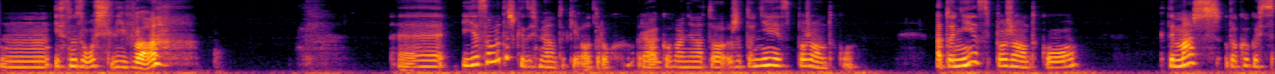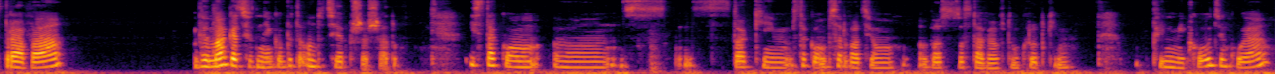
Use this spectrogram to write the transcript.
mm, jestem złośliwa I ja sama też kiedyś miałam taki odruch reagowania na to, że to nie jest w porządku. A to nie jest w porządku, gdy masz do kogoś sprawę, wymagać od niego, by to on do ciebie przyszedł. I z taką, e, z, z, takim, z taką obserwacją Was zostawiam w tym krótkim filmiku. Dziękuję.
